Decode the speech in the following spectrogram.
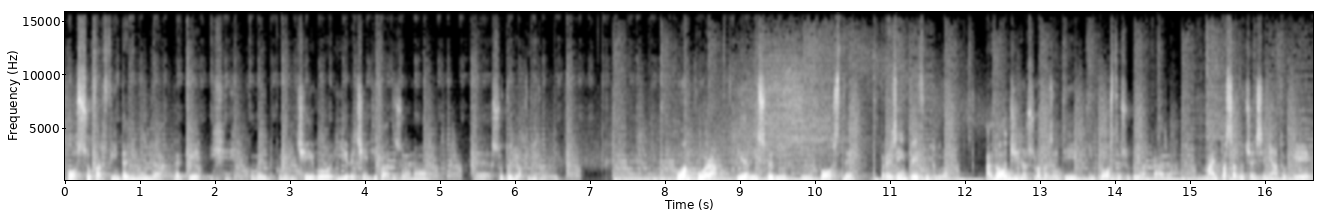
posso far finta di nulla perché, come, come dicevo, i recenti fatti sono eh, sotto gli occhi di tutti. O ancora il rischio di imposte presente e futuro. Ad oggi non sono presenti imposte su prima casa, ma il passato ci ha insegnato che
